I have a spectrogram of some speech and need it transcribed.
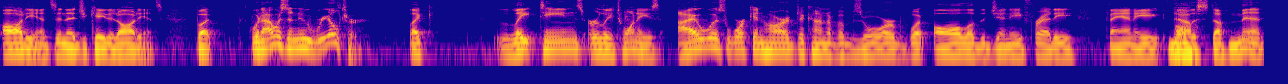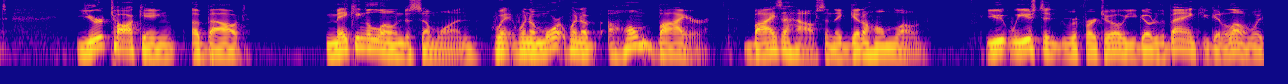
audience, an educated audience, but when I was a new realtor, like late teens, early 20s, I was working hard to kind of absorb what all of the Ginnie, Freddie, Fannie, Yeah. all this stuff meant. You're talking about making a loan to someone when, when a more when a, a home buyer buys a house and they get a home loan. You, we used to refer to, oh, you go to the bank, you get a loan.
